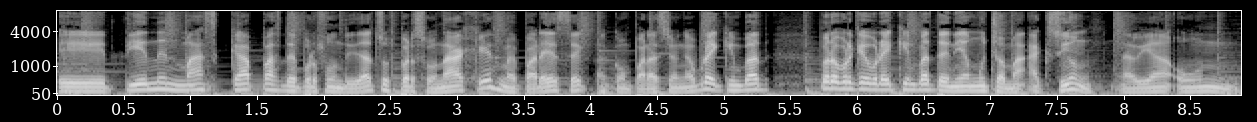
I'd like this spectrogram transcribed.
eh, tienen más capas de profundidad sus personajes, me parece, a comparación a Breaking Bad, pero porque Breaking Bad tenía mucha más acción. Había un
